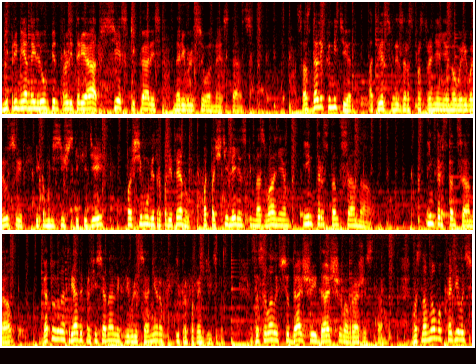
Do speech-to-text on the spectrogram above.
непременный люмпин пролетариат, все стекались на революционные станции. Создали комитет, ответственный за распространение новой революции и коммунистических идей по всему метрополитену под почти ленинским названием «Интерстанционал». «Интерстанционал» готовил отряды профессиональных революционеров и пропагандистов – засылал их все дальше и дальше во вражий стан. В основном обходилось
